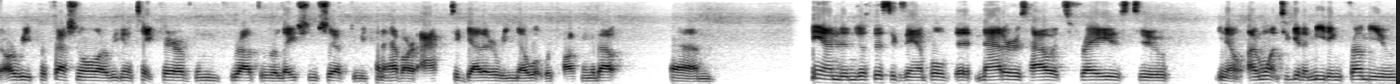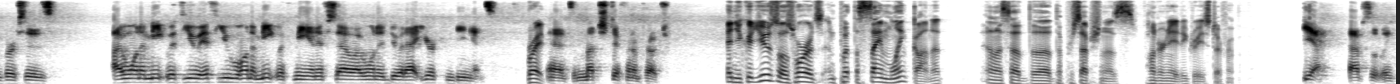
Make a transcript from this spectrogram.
are we professional? Are we going to take care of them throughout the relationship? Do we kind of have our act together? We know what we're talking about. Um, and in just this example it matters how it's phrased to you know i want to get a meeting from you versus i want to meet with you if you want to meet with me and if so i want to do it at your convenience. Right. And it's a much different approach. And you could use those words and put the same link on it. And i said the the perception is 180 degrees different yeah, absolutely.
